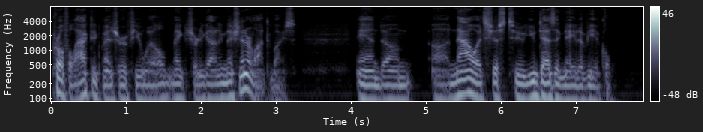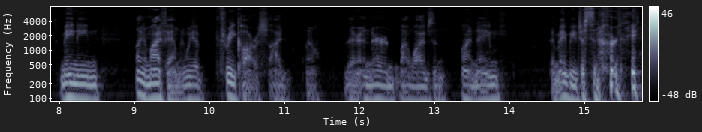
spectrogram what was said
prophylactic measure, if you will, make sure you got an ignition interlock device. And um, uh, now it's just to you designate a vehicle, meaning, like in my family, we have three cars. I well, they're and they're my wife's and my name. They may be just in her name.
